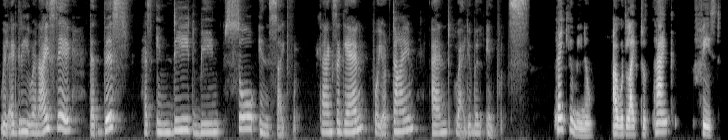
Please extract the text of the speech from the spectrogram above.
will agree when I say that this has indeed been so insightful. Thanks again for your time and valuable inputs. Thank you, Meenu. I would like to thank Feast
